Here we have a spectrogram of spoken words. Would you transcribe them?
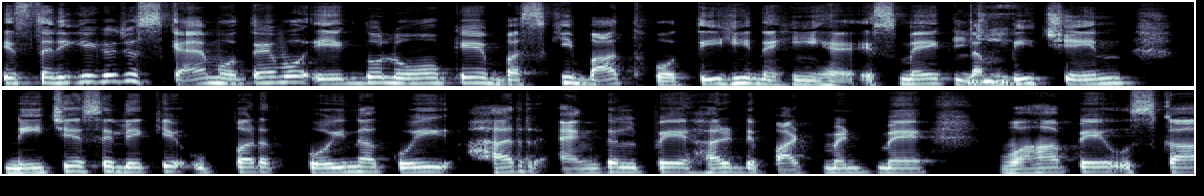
इस तरीके के जो स्कैम होते हैं वो एक दो लोगों के बस की बात होती ही नहीं है। इसमें एक लंबी चेन नीचे से लेके ऊपर कोई ना कोई हर एंगल पे हर डिपार्टमेंट में वहाँ पे उसका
